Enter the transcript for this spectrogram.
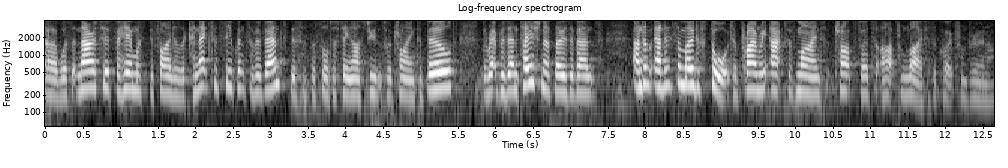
uh, was that narrative for him was defined as a connected sequence of events. This is the sort of thing our students were trying to build. The representation of those events, and, and it's a mode of thought, a primary act of mind transferred to art from life, is a quote from Bruner.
